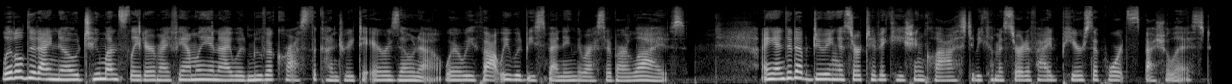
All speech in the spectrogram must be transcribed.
Little did I know, two months later, my family and I would move across the country to Arizona, where we thought we would be spending the rest of our lives. I ended up doing a certification class to become a certified peer support specialist,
